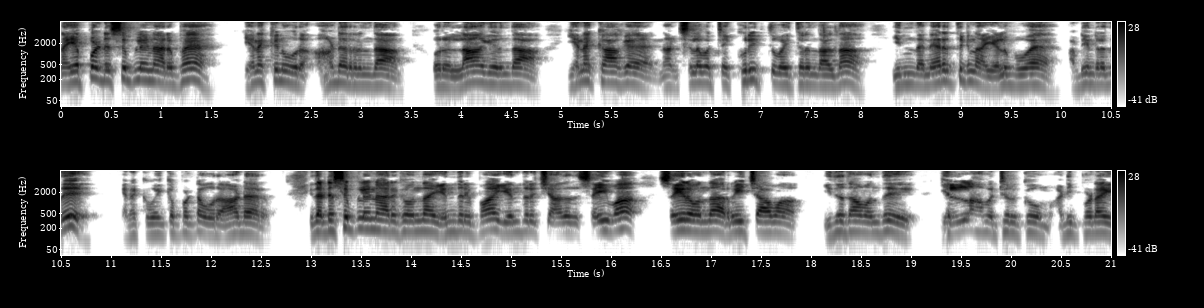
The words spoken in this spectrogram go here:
நான் எப்போ டிசிப்ளினா இருப்பேன்? எனக்குன்னு ஒரு ஆர்டர் இருந்தா ஒரு லா இருந்தா எனக்காக நான் சிலவற்றை குறித்து வைத்திருந்தால்தான் இந்த நேரத்துக்கு நான் எழுப்புவேன் அப்படின்றது எனக்கு வைக்கப்பட்ட ஒரு ஆர்டர் இத டிசிப்ளினா இருக்கவன் தான் எந்திரிப்பான் எந்திரிச்சு அதை செய்வான் செய்யறவன் தான் ரீச் ஆவான். இதுதான் வந்து எல்லாவற்றிற்கும் அடிப்படை.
